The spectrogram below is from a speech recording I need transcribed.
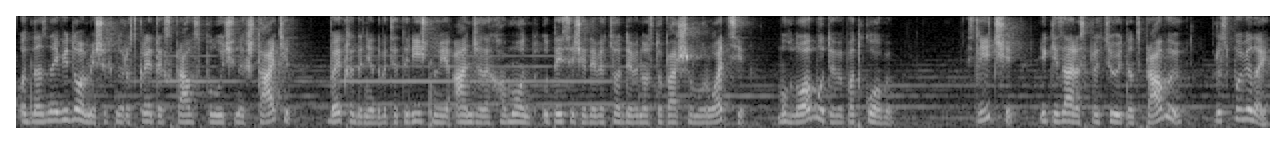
одна з найвідоміших нерозкритих справ Сполучених Штатів викрадення 20-річної Анджели Хамонд у 1991 році могло бути випадковим. Слідчі, які зараз працюють над справою, розповіли,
